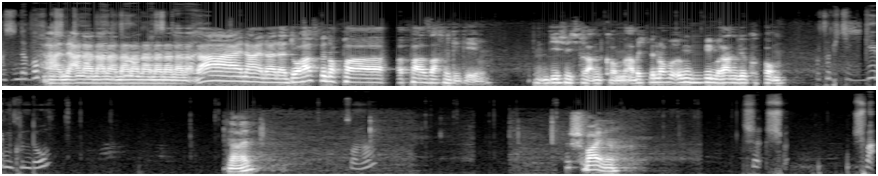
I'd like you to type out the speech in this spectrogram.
Also in der Woche. Ah, nein, nein, nein, nein, nein, nein, nein, nein, nein, nein, nein, nein, nein, nein. Du hast mir noch ein paar, paar Sachen gegeben, die ich nicht drankomme. Aber ich bin noch irgendwie rangekommen. Was habe ich dir gegeben? Kondom? Nein. Sondern? Schweine. Sch Sch Schwa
